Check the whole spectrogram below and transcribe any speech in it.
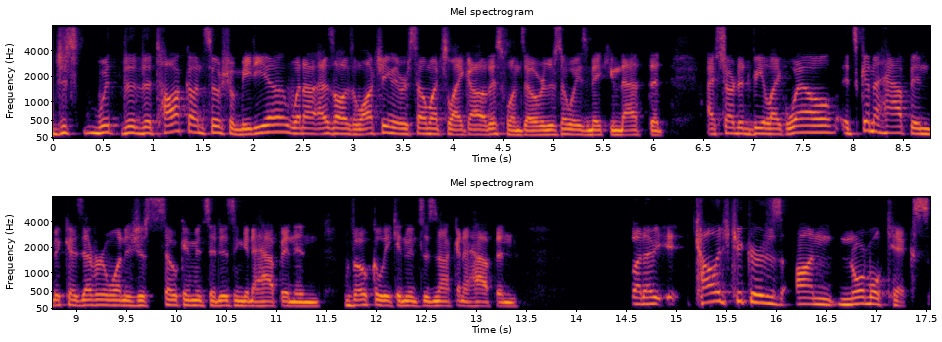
just with the the talk on social media when I, as I was watching, there was so much like, oh, this one's over. There's no ways making that that I started to be like, well, it's going to happen because everyone is just so convinced it isn't going to happen and vocally convinced it's not going to happen. but I mean, it, college kickers on normal kicks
